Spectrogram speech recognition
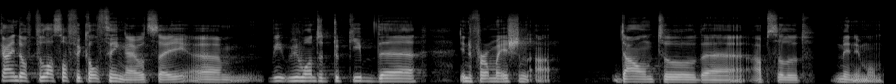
kind of philosophical thing, I would say. Um, we, we wanted to keep the information uh, down to the absolute minimum.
